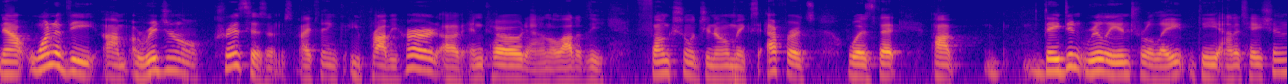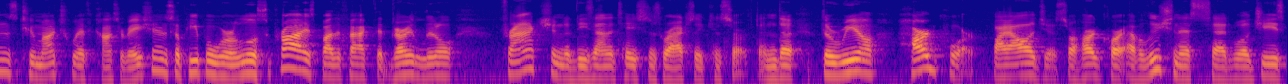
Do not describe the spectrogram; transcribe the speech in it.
now, one of the um, original criticisms I think you probably heard of ENCODE and a lot of the functional genomics efforts was that uh, they didn't really interrelate the annotations too much with conservation. So people were a little surprised by the fact that very little fraction of these annotations were actually conserved. And the, the real hardcore biologists or hardcore evolutionists said, well, geez,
